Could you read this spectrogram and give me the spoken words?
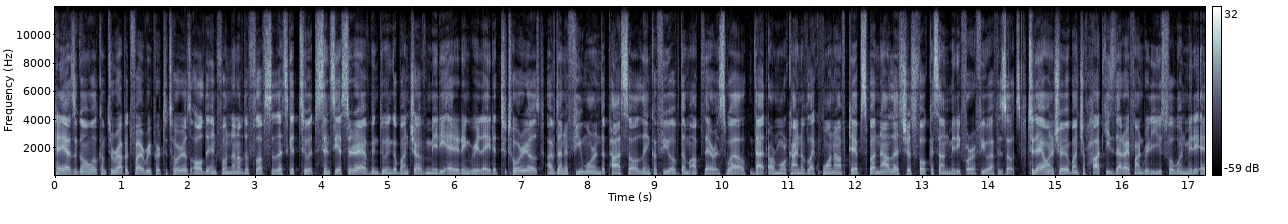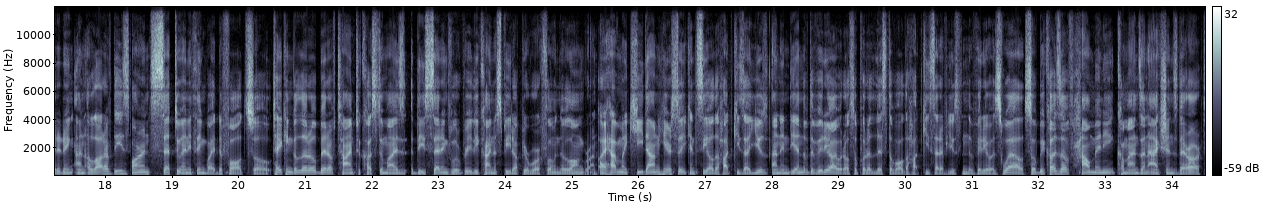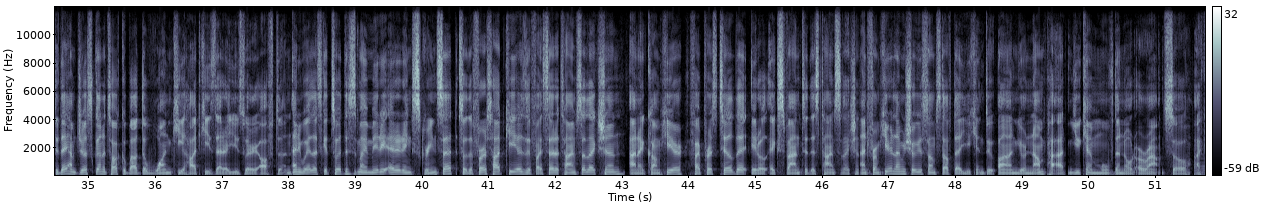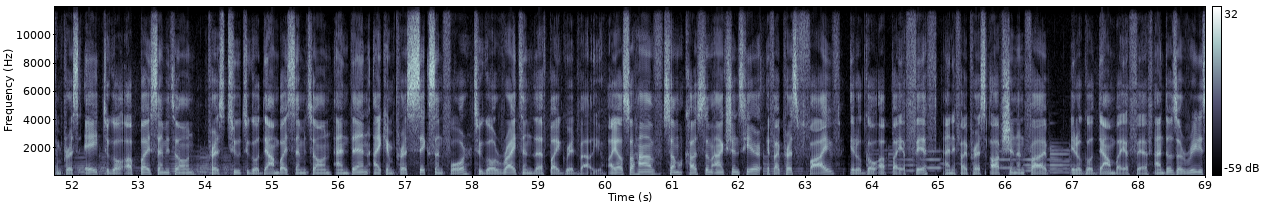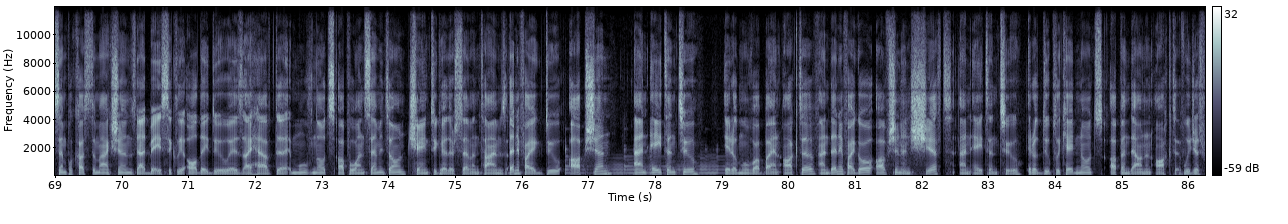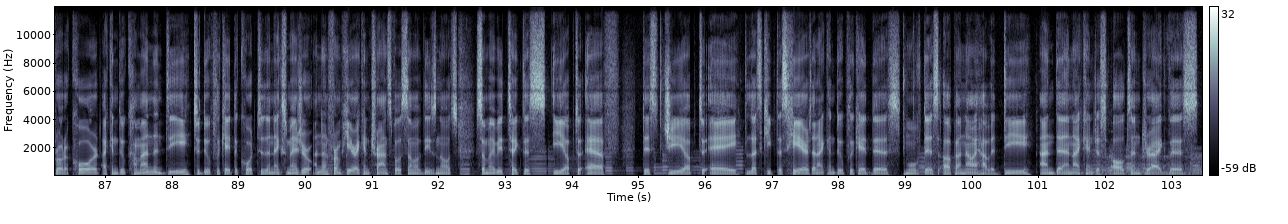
Hey, how's it going? Welcome to Rapid Fire Reaper tutorials. All the info, none of the fluff, so let's get to it. Since yesterday, I've been doing a bunch of MIDI editing related tutorials. I've done a few more in the past, so I'll link a few of them up there as well that are more kind of like one-off tips, but now let's just focus on MIDI for a few episodes. Today, I want to show you a bunch of hotkeys that I find really useful when MIDI editing, and a lot of these aren't set to anything by default, so taking a little bit of time to customize these settings will really kind of speed up your workflow in the long run. I have my key down here so you can see all the hotkeys I use, and in the end of the video, I would also put a list of all the hotkeys that I've used in the video as well. So because of how many commands and actions there are, today I'm just going to talk about the one key hotkeys that I use very often. Anyway, let's get to it. This is my MIDI editing screen set. So the first hotkey is if I set a time selection and I come here, if I press tilde, it'll expand to this time selection. And from here, let me show you some stuff that you can do. On your numpad, you can move the note around. So I can press 8 to go up by semitone, press 2 to go down by semitone, and then I can press 6 and 4 to go right and left by grid value. I also have some custom actions here. If I press 5, it'll go up by a fifth. And if I press Option and 5, it'll go down by a fifth. And those are really simple custom actions that basically all they do is I have the move notes up one semitone, chain together seven times. Then if I do Option and 8 and 2, it'll move up by an octave. And then if I go option and shift and 8 and 2, it'll duplicate notes up and down an octave. We just wrote a chord. I can do command and D to duplicate the chord to the next measure. And then from here, I can transpose some of these notes. So maybe take this E up to F, this G up to A. Let's keep this here. Then I can duplicate this, move this up, and now I have a D. And then I can just alt and drag this,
